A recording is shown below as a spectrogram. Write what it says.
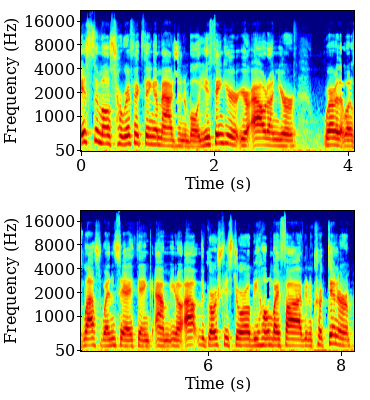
it's the most horrific thing imaginable. You think you're, you're out on your, wherever that was, last Wednesday, I think, um, you know, out in the grocery store, I'll be home by five, going to cook dinner,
